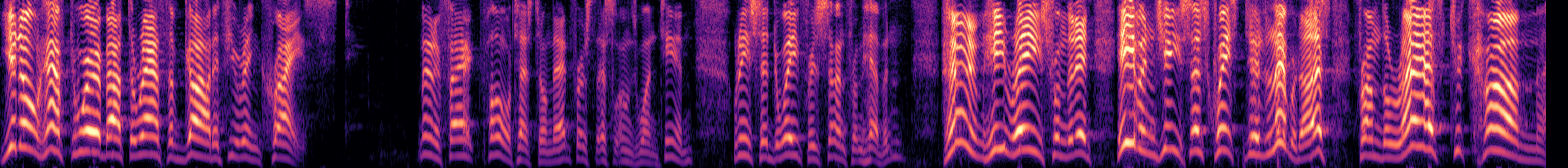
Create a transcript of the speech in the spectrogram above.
You don't have to worry about the wrath of God if you're in Christ. Matter of fact, Paul tested on that in 1 Thessalonians 1.10 when he said to wait for his Son from heaven, whom he raised from the dead, even Jesus which delivered us from the wrath to come.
